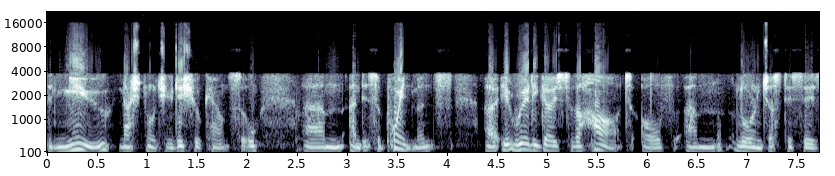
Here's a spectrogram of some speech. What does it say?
the, new National Judicial Council um, and its appointments, uh, it really goes to the heart of um, Law and Justice's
